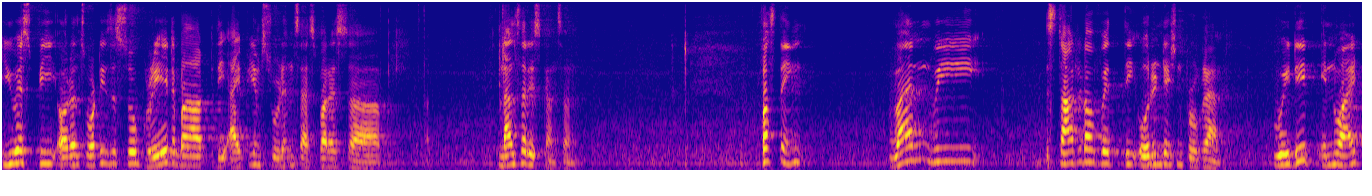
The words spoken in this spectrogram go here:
usp or else what is so great about the ipm students as far as uh, nalsar is concerned First thing, when we started off with the orientation program, we did invite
